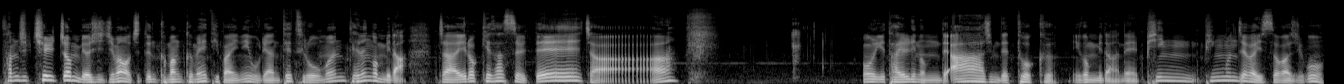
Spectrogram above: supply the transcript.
37점 몇이지만 어쨌든 그만큼의 디바인이 우리한테 들어오면 되는 겁니다. 자, 이렇게 샀을 때 자, 어 이게 다일린 없는데 아 지금 네트워크 이겁니다. 네, 핑 핑 문제가 있어가지고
